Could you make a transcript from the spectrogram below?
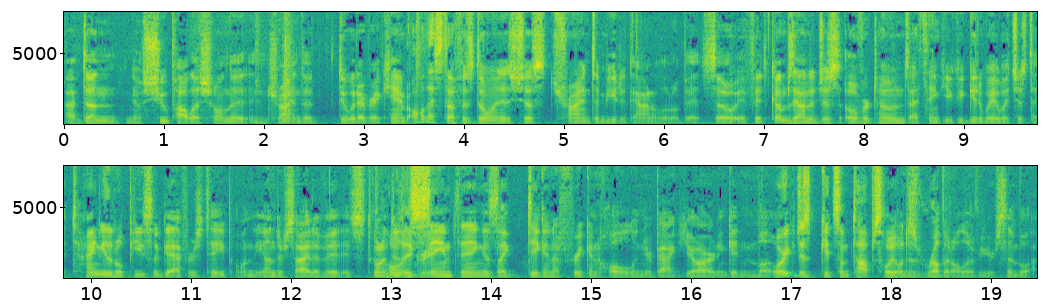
I've done you know shoe polish on it and trying to do whatever I can. But all that stuff is doing is just trying to mute it down a little bit. So if it comes down to just overtones, I think you could get away with just a tiny little piece of gaffer's tape on the underside of it. It's going to Totally do the agree. same thing as like digging a freaking hole in your backyard and getting mud. Or you could just get some topsoil and just rub it all over your cymbal.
